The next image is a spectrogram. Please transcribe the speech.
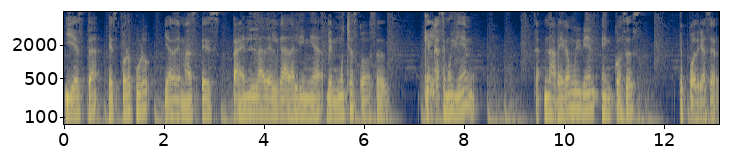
Y esta es oro puro y además está en la delgada línea de muchas cosas que la hace muy bien. O sea, navega muy bien en cosas que podría ser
